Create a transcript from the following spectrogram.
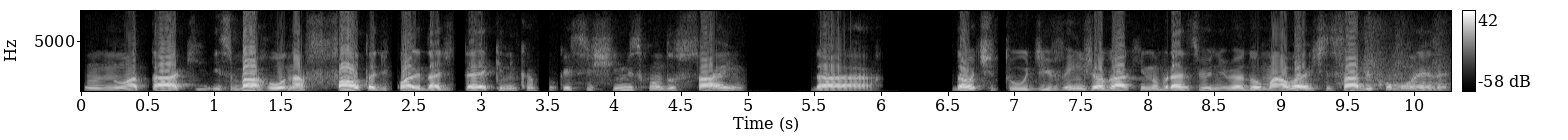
no, no ataque, esbarrou na falta de qualidade técnica, porque esses times quando saem da, da altitude e vêm jogar aqui no Brasil a nível do mal, a gente sabe como é, né?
